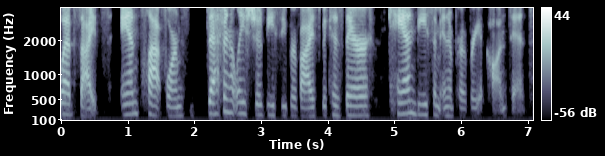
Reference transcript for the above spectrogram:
websites and platforms definitely should be supervised because there can be some inappropriate content.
